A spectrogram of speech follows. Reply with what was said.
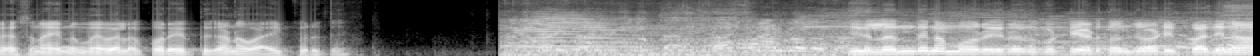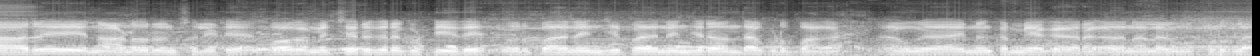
பேசினா இன்னுமே விலை குறையிறதுக்கான வாய்ப்பு இருக்குது இதுலேருந்து நம்ம ஒரு இருபது குட்டி எடுத்தோம் ஜோடி. பதினாறு நானூறுன்னு சொல்லிட்டு. போக மிச்சம் இருக்கிற குட்டி இது. ஒரு பதினஞ்சு பதினஞ்சரை வந்தால் கொடுப்பாங்க. அவங்க இன்னும் கம்மியாக கேட்குறாங்க அதனால் அவங்க கொடுக்கல.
